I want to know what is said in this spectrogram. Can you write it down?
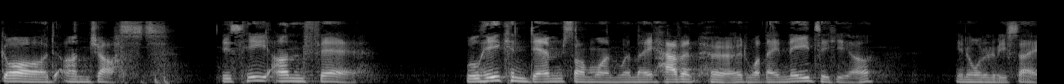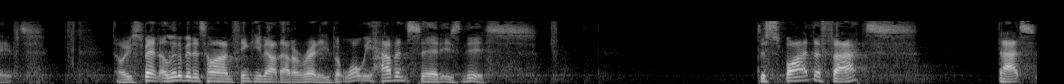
God unjust? Is he unfair? Will he condemn someone when they haven't heard what they need to hear in order to be saved? We've spent a little bit of time thinking about that already, but what we haven't said is this. Despite the fact that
